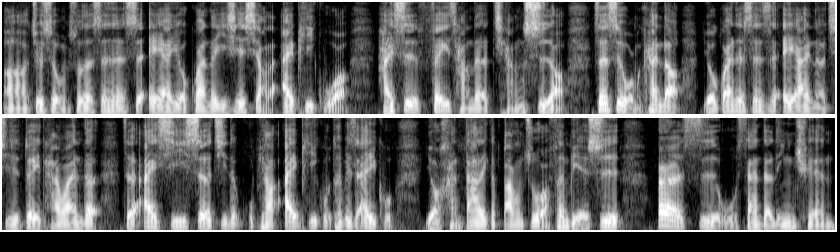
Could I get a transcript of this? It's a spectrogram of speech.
啊，就是我们说的生成式 AI 有关的一些小的 IP 股哦，还是非常的强势哦。这是我们看到有关这生成式 AI 呢，其实对台湾的这个 IC 设计的股票 IP 股，特别是 A 股有很大的一个帮助哦。分别是二四五三的林泉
